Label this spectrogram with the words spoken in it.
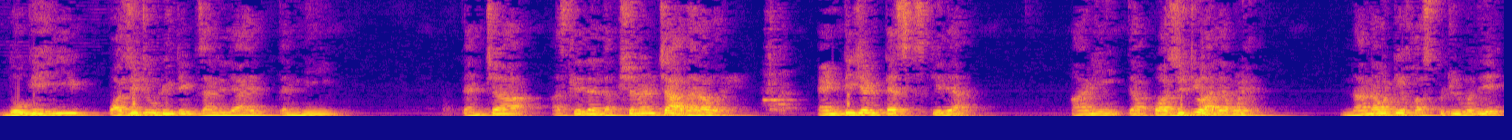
दोघेही पॉझिटिव्ह डिटेक्ट झालेले आहेत. त्यांनी त्यांच्या असलेल्या लक्षणांच्या आधारावर अँटीजन टेस्ट केल्या आणि त्या पॉझिटिव्ह आल्यामुळे नानावटी हॉस्पिटलमध्ये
